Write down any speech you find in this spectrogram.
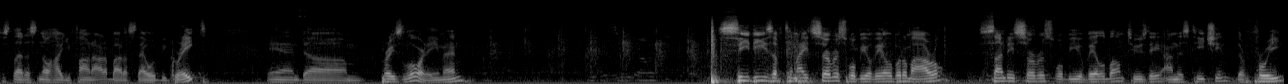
Just let us know how you found out about us. That would be great. And um, praise the Lord. Amen. CDs of tonight's service will be available tomorrow. Sunday service will be available on Tuesday on this teaching. They're free.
